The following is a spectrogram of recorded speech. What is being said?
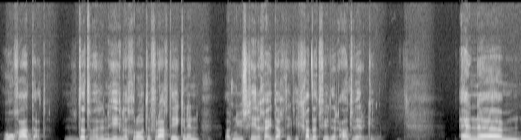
Hoe gaat dat? Dus dat was een hele grote vraagteken. En uit nieuwsgierigheid dacht ik, ik ga dat verder uitwerken. Mhm. En um,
